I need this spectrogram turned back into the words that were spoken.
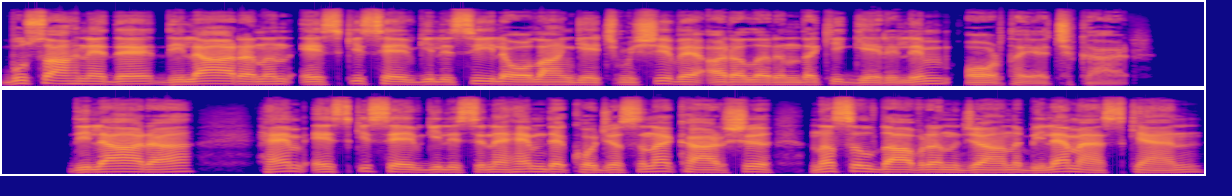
Bu sahnede Dilara'nın eski sevgilisiyle olan geçmişi ve aralarındaki gerilim ortaya çıkar. Dilara, hem eski sevgilisine hem de kocasına karşı nasıl davranacağını bilemezken,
